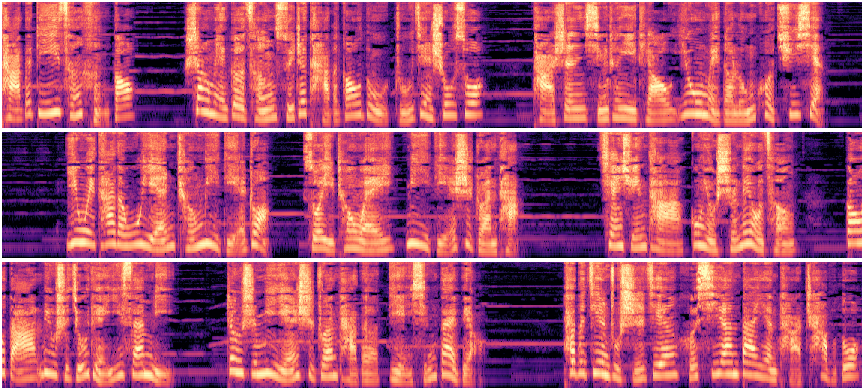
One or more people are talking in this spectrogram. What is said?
塔的第一层很高，上面各层随着塔的高度逐渐收缩，塔身形成一条优美的轮廓曲线。因为它的屋檐呈密叠状，所以称为密叠式砖塔。千寻塔共有十六层。高达六十九点一三米，正是密檐式砖塔的典型代表。它的建筑时间和西安大雁塔差不多，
